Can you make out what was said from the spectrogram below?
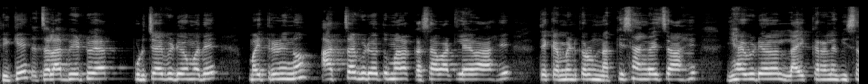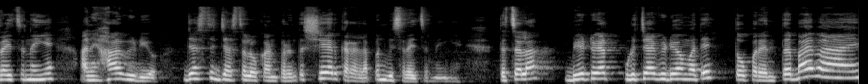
ठीक आहे? तर चला भेटूयात पुढच्या व्हिडिओमध्ये. मैत्रिणींनो आजचा व्हिडिओ तुम्हाला कसा वाटलेला आहे ते कमेंट करून नक्की सांगायचं आहे. ह्या व्हिडिओला लाईक करायला विसरायचं नाहीये आणि हा व्हिडिओ जास्तीत जास्त लोकांपर्यंत शेअर करायला पण विसरायचं नाहीये. तर चला भेटूयात पुढच्या व्हिडिओमध्ये. तोपर्यंत बाय बाय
